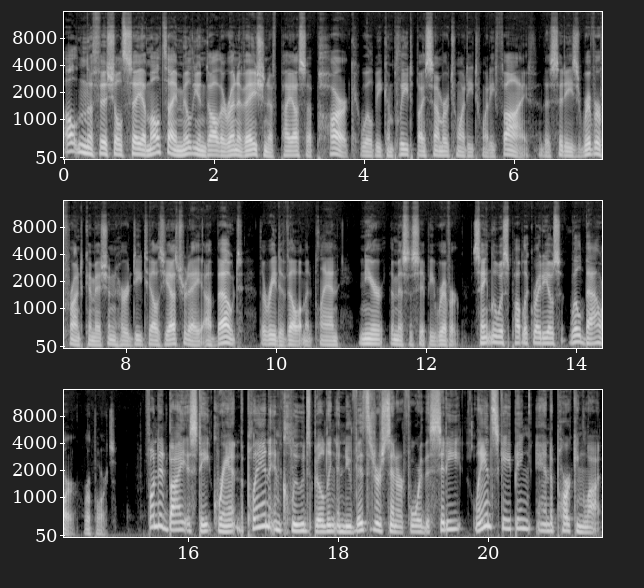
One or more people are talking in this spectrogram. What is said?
Alton officials say a multi million dollar renovation of Piasa Park will be complete by summer 2025. The city's Riverfront Commission heard details yesterday about the redevelopment plan near the Mississippi River. St. Louis Public Radio's Will Bauer reports. Funded by a state grant, the plan includes building a new visitor center for the city, landscaping, and a parking lot.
